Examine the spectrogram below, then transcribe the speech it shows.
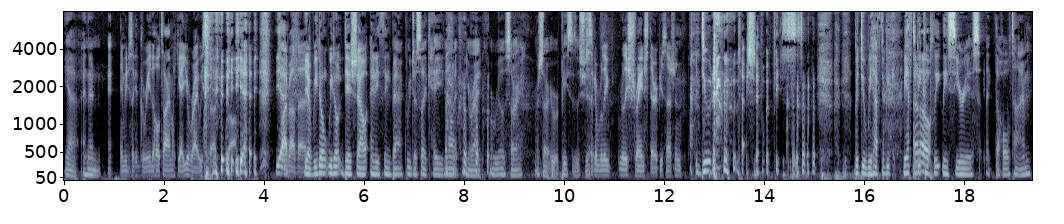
Yeah, and then eh, And we just like agree the whole time. Like, yeah, you're right. We suck. We're yeah, yeah. Sorry about that. Yeah, we don't we don't dish out anything back. We just like, hey, you know what? You're right. We're really sorry. We're sorry. We're pieces of shit, It's like a really really strange therapy session. dude. that shit would be. s but dude, we have to be we have to be know. completely serious like the whole time,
